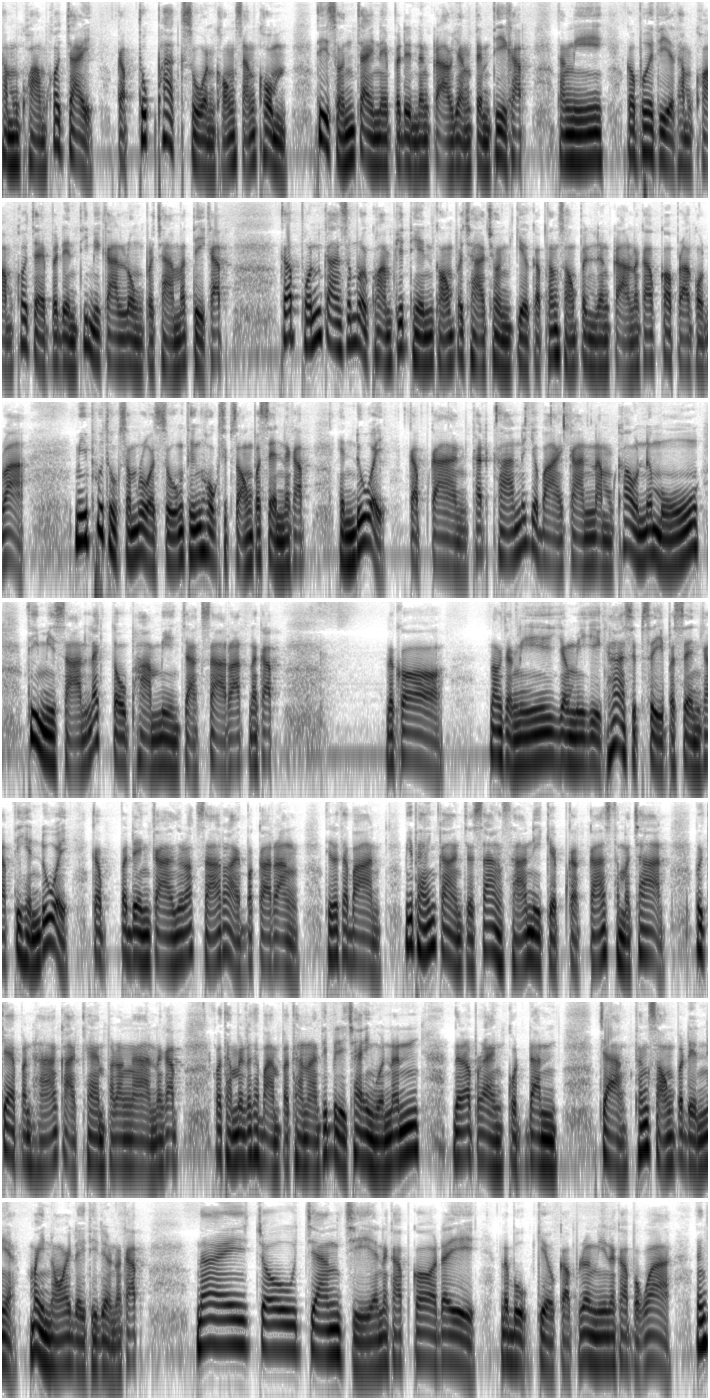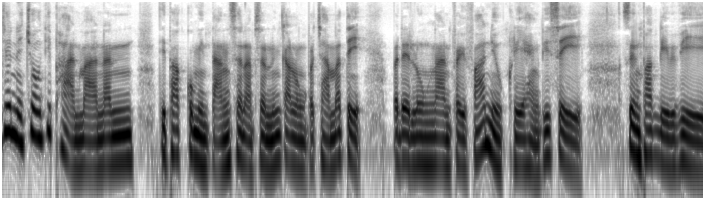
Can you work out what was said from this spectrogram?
ทำความเข้าใจกับทุกภาคส่วนของสังคมที่สนใจในประเด็นดังกล่าวอย่างเต็มที่ครับ ทั้งนี้ก็เพื่อที่จะทำความเข้าใจประเด็นที่มีการลงประชามติครับครับผลการสำรวจความคิดเห็นของประชาชนเกี่ยวกับทั้งสองประเด็นดังกล่าวนะครับ ก็ปรากฏว่ามีผู้ถูกสำรวจสูงถึง 62%นะครับ เห็นด้วย กับการคัดค้านนโยบายการนำเข้าเนื้อหมู ที่มีสารแลคโตพามีนจากสหรัฐนะครับ แล้วก็นอกจากนี้ยังมีอีก 54%ครับที่เห็นด้วยกับประเด็นการรักษาหลายปะการัง ที่รัฐบาลมีแผนการจะสร้างสถานีเก็บกักก๊าซธรรมชาติ เพื่อแก้ปัญหาขาดแคลนพลังงานนะครับ ก็ทำให้รัฐบาลประธานาธิบดีชาอิงหวนนั้น ได้รับแรงกดดันจากทั้งสองประเด็นเนี่ยไม่น้อยเลยทีเดียวนะครับ นายโจจางเจียนะครับก็ได้ระบุเกี่ยวกับเรื่องนี้นะครับ บอกว่าอย่างเช่นในช่วงที่ผ่านมานั้น ที่พรรคกุมินตังสนับสนุนการลงประชามติ ประเด็นโรงงานไฟฟ้านิวเคลียร์แห่งที่ 4 ซึ่งพรรคดีพี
